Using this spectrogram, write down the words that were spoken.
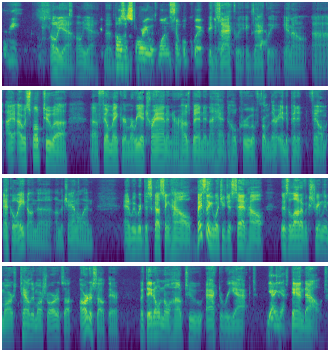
for me. Oh yeah. Oh yeah. The, the- tells a story with one simple, quick. you know. Exactly, exactly. You know, uh, I I was spoke to uh, uh, filmmaker Maria Tran and her husband, and I had the whole crew from their independent film Echo Eight on the on the channel, and and we were discussing how basically what you just said, how there's a lot of extremely mar- talented martial artists out- artists out there, but they don't know how to act or react, Yeah, yeah. stand out.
